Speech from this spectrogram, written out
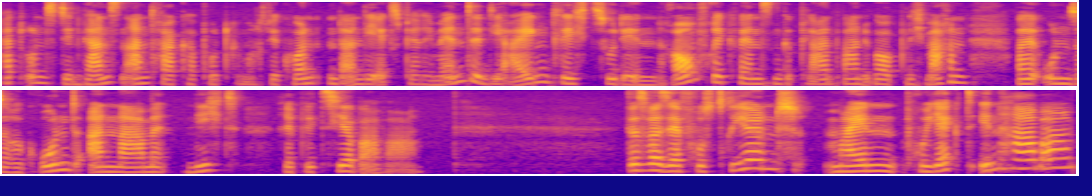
hat uns den ganzen Antrag kaputt gemacht. Wir konnten dann die Experimente, die eigentlich zu den Raumfrequenzen geplant waren, überhaupt nicht machen, weil unsere Grundannahme nicht replizierbar war. Das war sehr frustrierend. Mein Projektinhaber,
